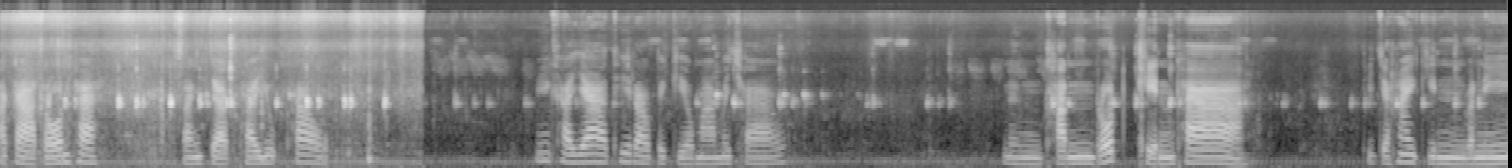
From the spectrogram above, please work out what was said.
อากาศร้อนค่ะ หลังจากพายุเข้า นี่ค่ะหญ้าที่เราไปเกี่ยวมาเมื่อเช้าหนึ่งคันรถเข็นค่ะ ที่จะให้กินวันนี้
